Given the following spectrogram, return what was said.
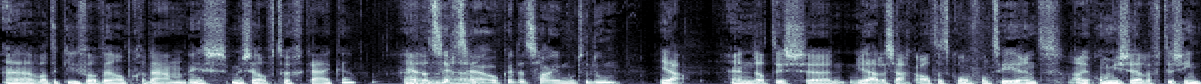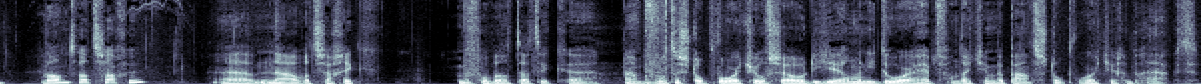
uh, wat ik in ieder geval wel heb gedaan is mezelf terugkijken. Ja, en, dat zegt zij ook, hè? dat zou je moeten doen. Ja, en dat is, ja, dat is eigenlijk altijd confronterend om jezelf te zien. Want, wat zag u? nou, wat zag ik? Bijvoorbeeld dat ik, nou, bijvoorbeeld een stopwoordje of zo... die je helemaal niet door hebt van dat je een bepaald stopwoordje gebruikt.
